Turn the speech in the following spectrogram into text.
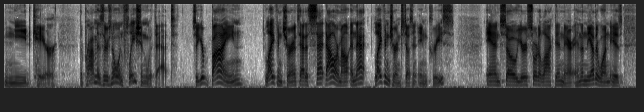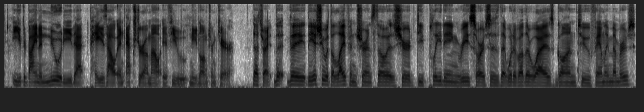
need care. The problem is there's no inflation with that. So you're buying life insurance at a set dollar amount, and that life insurance doesn't increase. And so you're sort of locked in there. And then the other one is you could buy an annuity that pays out an extra amount if you need long term care. That's right. The, the the issue with the life insurance though is you're depleting resources that would have otherwise gone to family members.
